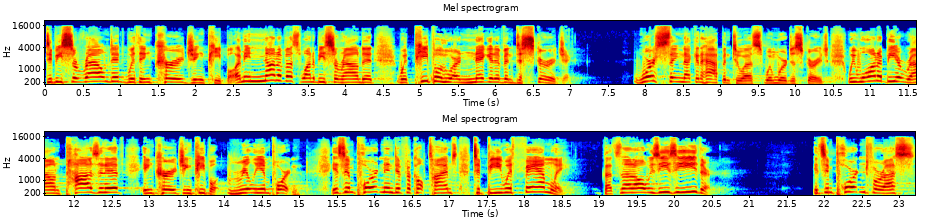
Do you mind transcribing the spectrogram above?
to be surrounded with encouraging people. I mean, none of us want to be surrounded with people who are negative and discouraging. Worst thing that can happen to us when we're discouraged. We want to be around positive, encouraging people. Really important. It's important in difficult times to be with family. That's not always easy either. It's important for us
